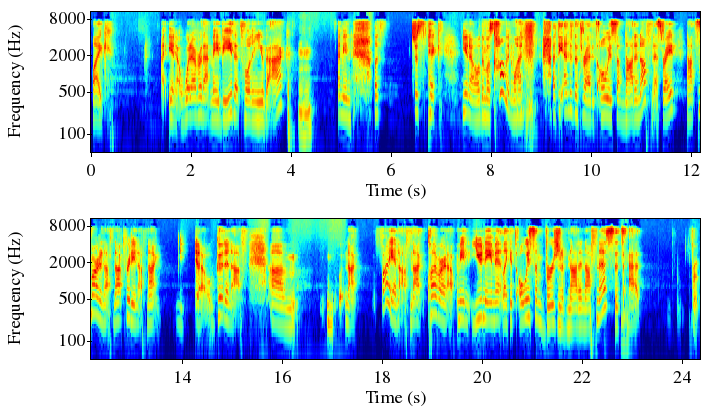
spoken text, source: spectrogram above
Like you know whatever that may be that's holding you back. Mm-hmm. i mean let's just pick you know the most common one. At the end of the thread it's always some not enoughness right? Not smart enough not pretty enough not you know good enough. Um, not funny enough, not clever enough. I mean, you name it, like it's always some version of not enoughness that's mm-hmm. at for,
